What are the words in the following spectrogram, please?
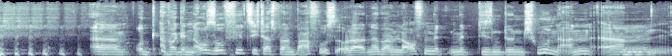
ähm, und, aber genau so fühlt sich das beim Barfuß oder ne, beim Laufen mit, mit diesen dünnen Schuhen an. Ähm, mhm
